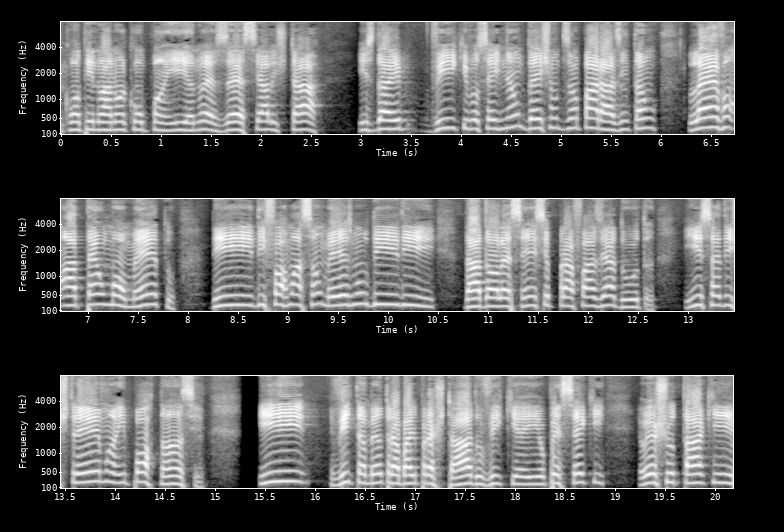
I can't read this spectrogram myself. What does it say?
continuar numa companhia, no Exército, se alistar. Isso daí vi que vocês não deixam desamparados. Então, levam até um momento de, de formação mesmo de, de- da adolescência para a fase adulta. Isso é de extrema importância. E vi também o trabalho prestado, vi que aí eu pensei que eu ia chutar que,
